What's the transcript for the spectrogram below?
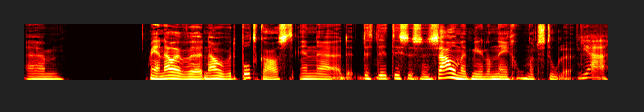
Ehm, maar ja, nou hebben, we, nou hebben we de podcast. En eh, d- dit, dit is dus een zaal met meer dan 900 stoelen. Ja,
